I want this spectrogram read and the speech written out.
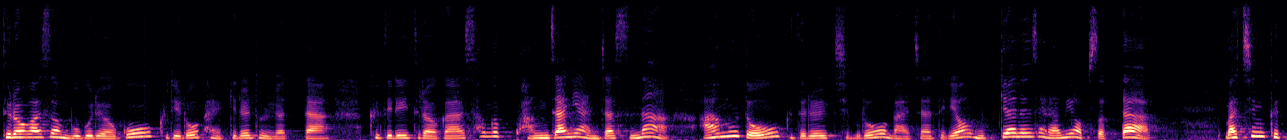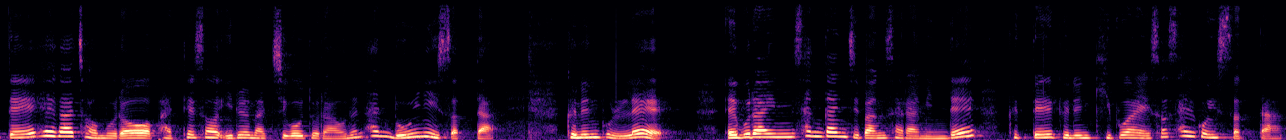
들어가서 묵으려고 그리로 발길을 돌렸다. 그들이 들어가 성읍 광장에 앉았으나 아무도 그들을 집으로 맞아들여 묵게 하는 사람이 없었다. 마침 그때 해가 저물어 밭에서 일을 마치고 돌아오는 한 노인이 있었다. 그는 본래 에브라임 산간 지방 사람인데 그때 그는 기부하에서 살고 있었다.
